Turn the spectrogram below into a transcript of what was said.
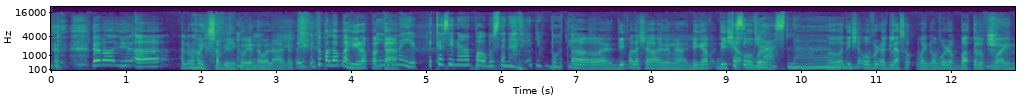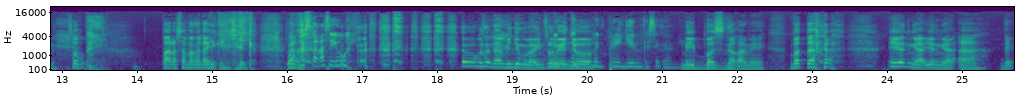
Pero, ah, ano nga yung sabihin ko yun nawala agad. Ay, ito pala mahirap Pagka, pagka... eh, eh, kasi na paubos na natin yung bote. Oo, hindi pala siya, ano nga, di, nga, di siya kasi over... glass lang. Oo, di siya over a glass of wine, over a bottle of wine. So, para sa mga nakikinig, Paubos na kasi yung wine. naubusan namin yung wine. So, Nag- medyo nag, nag-pregame kasi kami. may buzz na kami. But, uh, yun nga, yun nga. Ah, di,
